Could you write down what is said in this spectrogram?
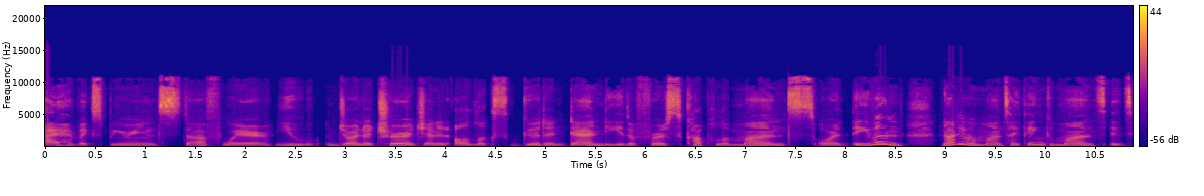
I have experienced stuff where you join a church and it all looks looks good and dandy the first couple of months or even not even months i think months it's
